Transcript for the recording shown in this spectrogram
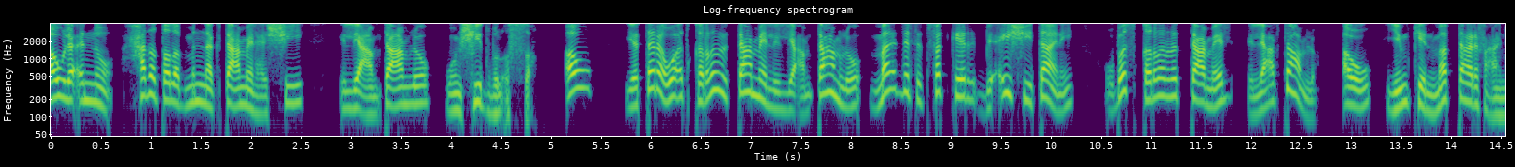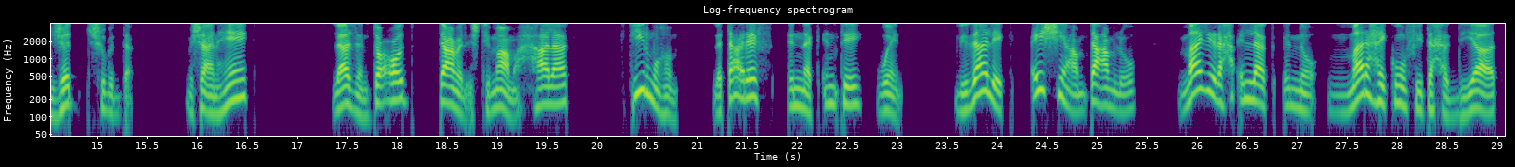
أو لأنه حدا طلب منك تعمل هالشي اللي عم تعمله ومشيت بالقصة. أو يا ترى وقت قررت تعمل اللي عم تعمله ما قدرت تفكر بأي شيء تاني وبس قررت تعمل اللي عم تعمله. أو يمكن ما بتعرف عن جد شو بدك. مشان هيك لازم تقعد تعمل اجتماع مع حالك كتير مهم لتعرف إنك أنت وين. لذلك أي شيء عم تعمله ما لي رح أقول لك إنه ما رح يكون في تحديات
